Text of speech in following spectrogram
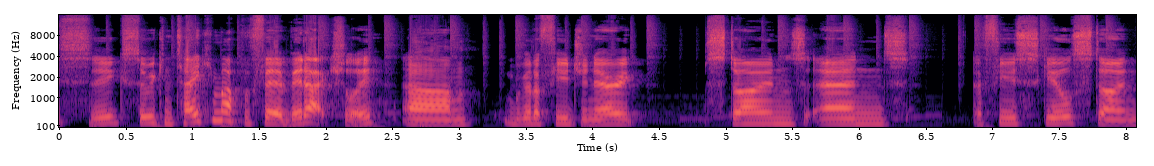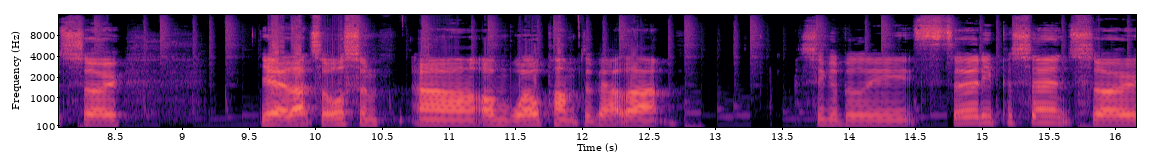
Six. So we can take him up a fair bit actually. Um, we've got a few generic stones and a few skill stones. So yeah, that's awesome. Uh, I'm well pumped about that. SIG ability 30%. So,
